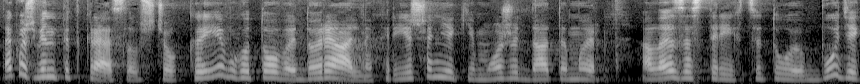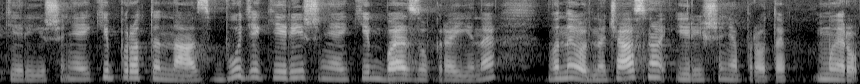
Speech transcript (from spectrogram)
Також він підкреслив, що Київ готовий до реальних рішень, які можуть дати мир. Але застеріг цитую будь-які рішення, які проти нас, будь-які рішення, які без України, вони одночасно і рішення проти миру.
